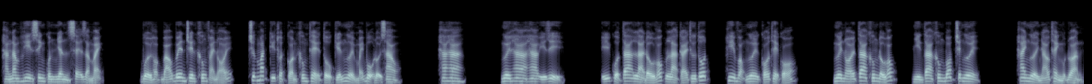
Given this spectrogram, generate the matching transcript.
hàng năm hy sinh quân nhân sẽ giảm mạnh. Buổi họp báo bên trên không phải nói, trước mắt kỹ thuật còn không thể tổ kiến người máy bộ đội sao? Ha ha. Người ha ha ý gì? Ý của ta là đầu góc là cái thứ tốt, hy vọng ngươi có thể có. Ngươi nói ta không đầu góc nhìn ta không bóp chết ngươi. Hai người nháo thành một đoàn.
